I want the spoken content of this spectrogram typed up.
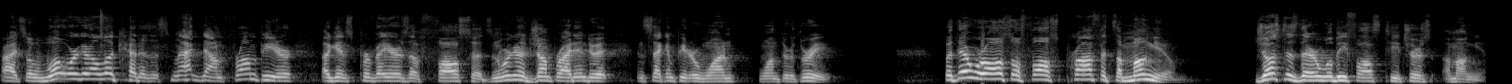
All right, so what we're going to look at is a smackdown from Peter against purveyors of falsehoods. And we're going to jump right into it in 2 Peter 1 1 through 3. But there were also false prophets among you, just as there will be false teachers among you.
